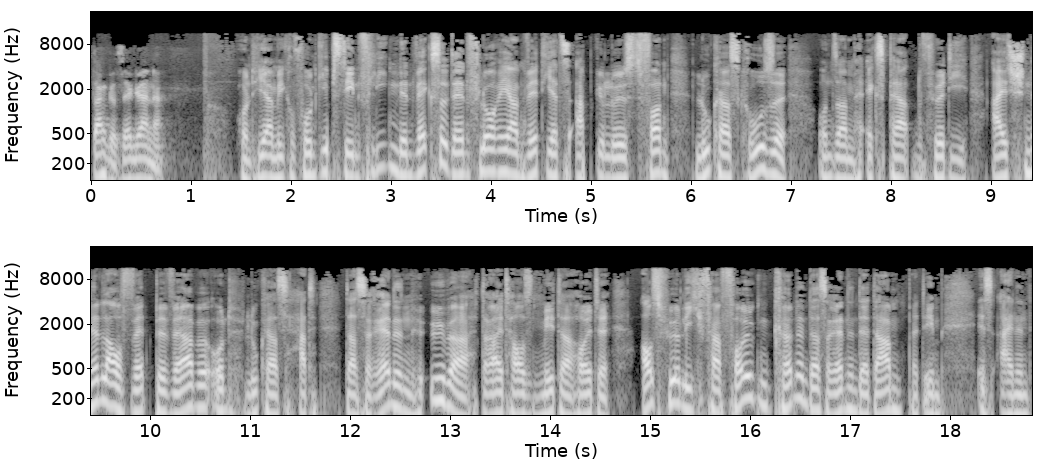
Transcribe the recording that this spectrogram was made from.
Danke, sehr gerne. Und hier am Mikrofon gibt's den fliegenden Wechsel, denn Florian wird jetzt abgelöst von Lukas Kruse, unserem Experten für die Eisschnelllaufwettbewerbe. Und Lukas hat das Rennen über 3000 Meter heute ausführlich verfolgen können. Das Rennen der Damen, bei dem es einen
